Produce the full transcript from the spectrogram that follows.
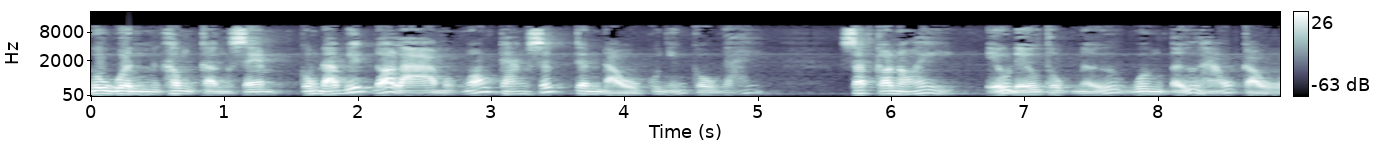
ngô huynh không cần xem, cũng đã biết đó là một món trang sức trên đầu của những cô gái. Sách có nói yểu điệu thuộc nữ quân tử hảo cầu.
